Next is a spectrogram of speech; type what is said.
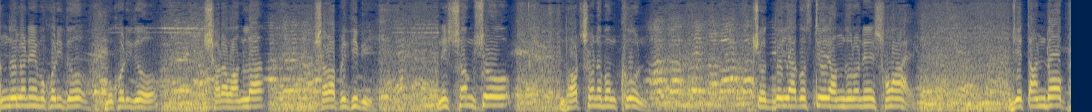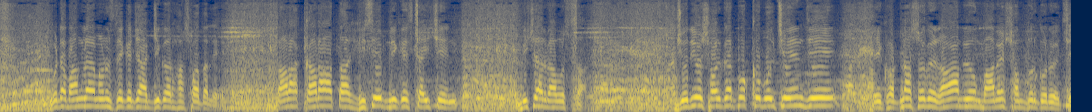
আন্দোলনে মুখরিত মুখরিত সারা বাংলা, সারা পৃথিবী। নৃশংস ধর্ষণ এবং খুন। চোদ্দোই আগস্টের আন্দোলনের সময় যে তাণ্ডব গোটা বাংলার মানুষ দেখেছে আর্যিকর হাসপাতালে, তারা কারা তার হিসেব নিকেশ চাইছেন বিচার ব্যবস্থা? যদিও সরকার পক্ষ বলছেন যে এই ঘটনার সঙ্গে রাম এবং বামের সম্পর্ক রয়েছে,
